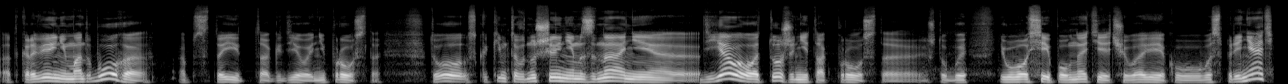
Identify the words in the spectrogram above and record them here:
откровением от Бога обстоит так дело непросто, то с каким-то внушением знания дьявола тоже не так просто, чтобы его во всей полноте человеку воспринять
